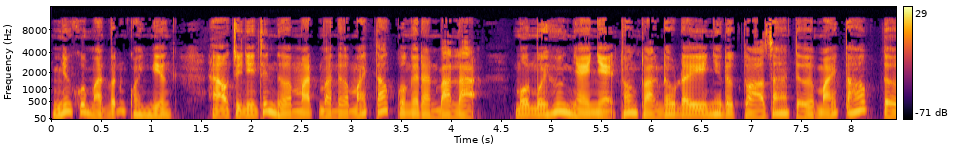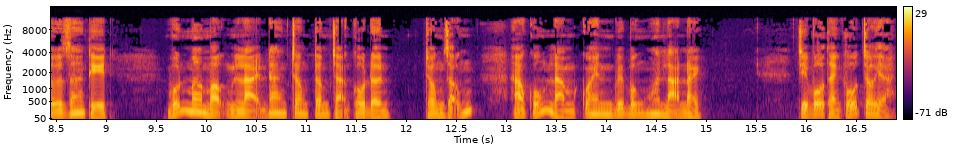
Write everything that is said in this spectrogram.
nhưng khuôn mặt vẫn quay nghiêng. Hạo chỉ nhìn thấy nửa mặt và nửa mái tóc của người đàn bà lạ. Một mùi hương nhẹ nhẹ thoang thoảng đâu đây như được tỏa ra từ mái tóc, từ da thịt, vốn mơ mộng lại đang trong tâm trạng cô đơn, trống rỗng, hạo cũng làm quen với bông hoa lạ này. Chị vô thành phố chơi à?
